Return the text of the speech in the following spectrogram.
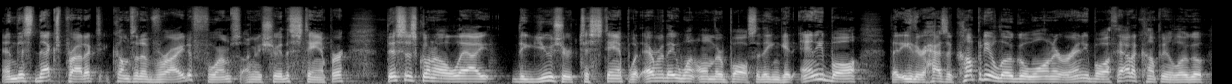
And this next product comes in a variety of forms. I'm going to show you the stamper. This is going to allow the user to stamp whatever they want on their ball. So they can get any ball that either has a company logo on it or any ball without a company logo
